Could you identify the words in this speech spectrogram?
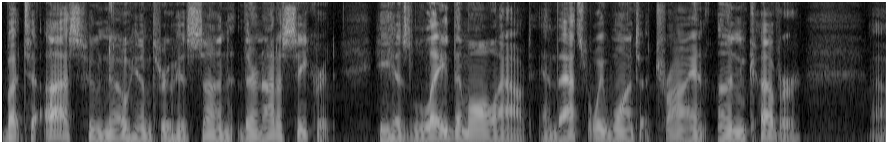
But to us who know him through his son, they're not a secret. He has laid them all out. And that's what we want to try and uncover uh,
